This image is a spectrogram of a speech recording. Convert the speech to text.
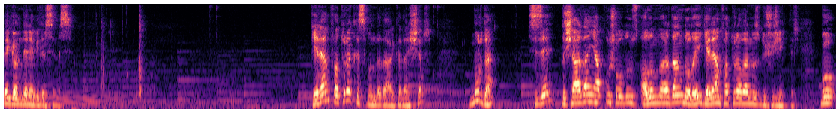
ve gönderebilirsiniz. Gelen fatura kısmında da arkadaşlar burada size dışarıdan yapmış olduğunuz alımlardan dolayı gelen faturalarınız düşecektir. Bu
